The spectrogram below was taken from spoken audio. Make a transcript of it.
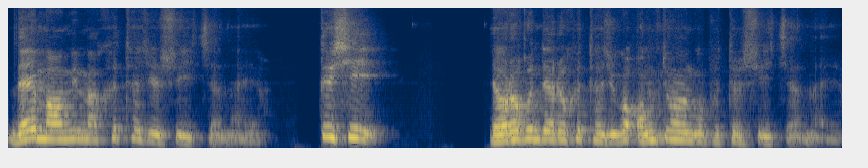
내 마음이 막 흩어질 수 있잖아요. 뜻이 여러 군데로 흩어지고 엉뚱한 거 붙을 수 있잖아요.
